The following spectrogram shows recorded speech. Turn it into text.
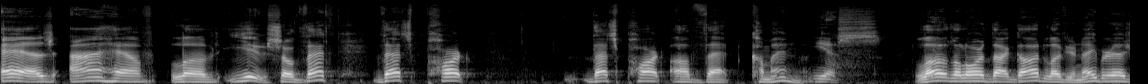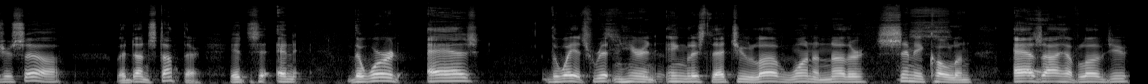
as I have loved you. So that that's part that's part of that commandment. Yes. Love the Lord thy God, love your neighbor as yourself. But it doesn't stop there. It's and the word as the way it's written here in English that you love one another semicolon as I have loved you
